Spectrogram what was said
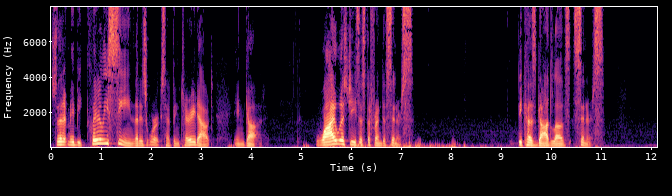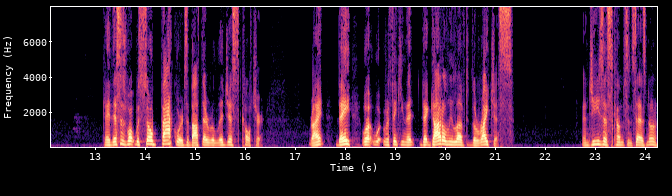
so that it may be clearly seen that his works have been carried out in God. Why was Jesus the friend of sinners? Because God loves sinners. Okay, this is what was so backwards about their religious culture, right? They were thinking that, that God only loved the righteous. And Jesus comes and says, No,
